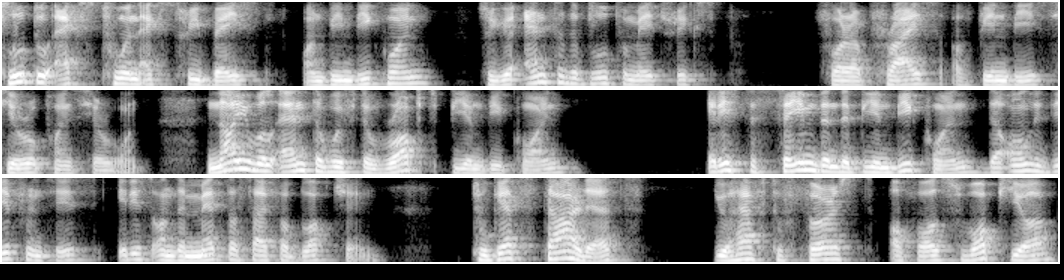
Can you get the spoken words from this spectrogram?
Pluto X2 and X3 based on BNB coin. So you enter the Pluto matrix for a price of BNB 0.01. Now you will enter with the wrapped BNB coin. It is the same than the BNB coin. The only difference is it is on the MetaCypher blockchain. To get started, you have to first of all swap your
